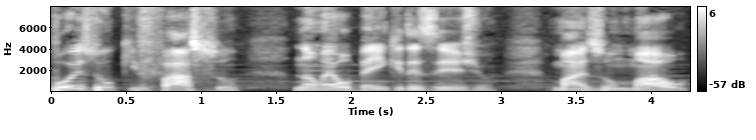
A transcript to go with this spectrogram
Pois o que faço não é o bem que desejo, mas o mal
